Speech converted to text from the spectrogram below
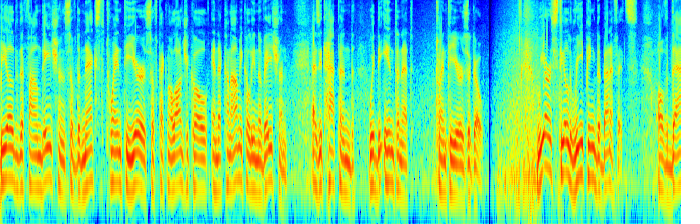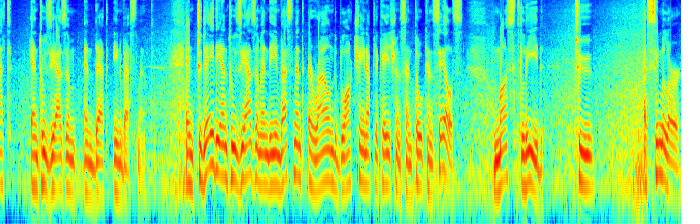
build the foundations of the next 20 years of technological and economical innovation as it happened with the internet 20 years ago. We are still reaping the benefits of that enthusiasm and that investment. And today the enthusiasm and the investment around blockchain applications and token sales must lead to a similar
